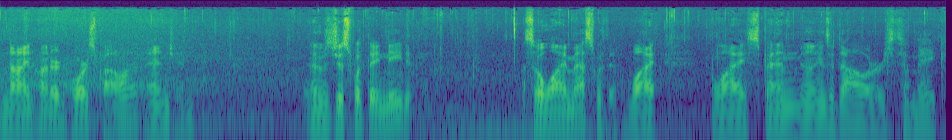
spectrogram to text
900 horsepower engine, and it was just what they needed. So why mess with it? Why, why spend millions of dollars to make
